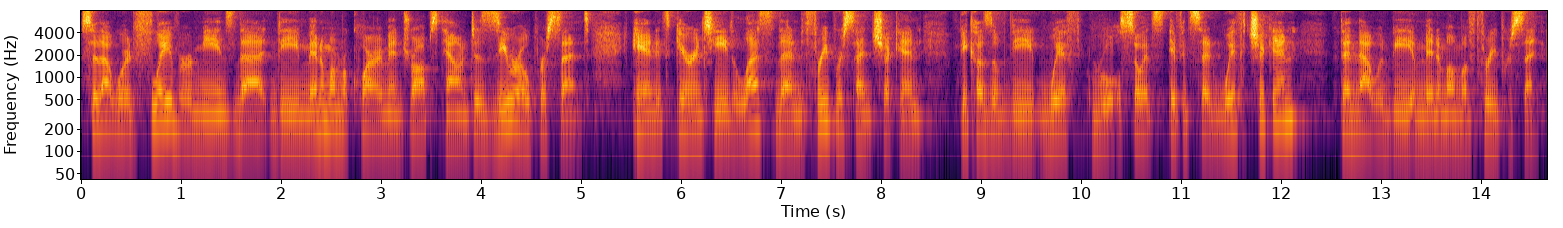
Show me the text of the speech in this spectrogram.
So that word flavor means that the minimum requirement drops down to 0% and it's guaranteed less than 3% chicken because of the with rule. So it's if it said with chicken, then that would be a minimum of 3%.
